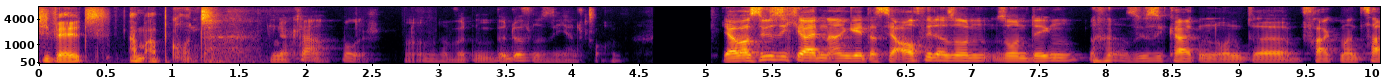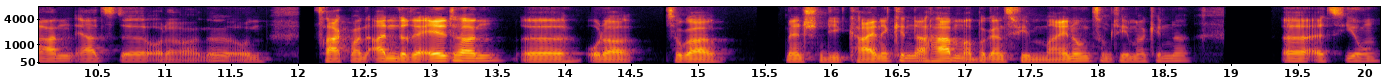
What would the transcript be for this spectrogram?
die Welt am Abgrund. Ja klar, logisch. Da wird ein Bedürfnis nicht entsprochen. Ja, was Süßigkeiten angeht, das ist ja auch wieder so ein, so 'n Ding, Süßigkeiten und, äh, fragt man Zahnärzte oder, ne, und fragt man andere Eltern, äh, oder sogar Menschen, die keine Kinder haben, aber ganz viel Meinung zum Thema Kindererziehung. äh,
